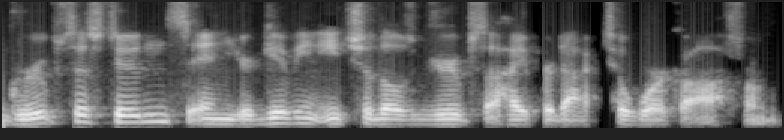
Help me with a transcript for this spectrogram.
groups of students and you're giving each of those groups a hyperdoc to work off from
